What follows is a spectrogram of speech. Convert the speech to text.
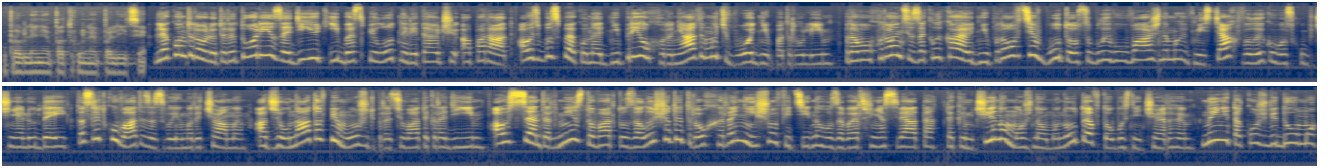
управления патрульной полиции. Для контролю території задіють і безпілотний літаючий апарат. А ось безпеку на Дніпрі охоронятимуть водні патрулі. Правоохоронці закликають дніпровців бути особливо уважними в місцях великого скупчення людей та слідкувати за своїми речами. Адже у натовпі можуть працювати крадії. А ось центр міста варто залишити трохи раніше офіційного завершення свята. Таким чином можна оминути автобусні черги. Нині також відомо,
